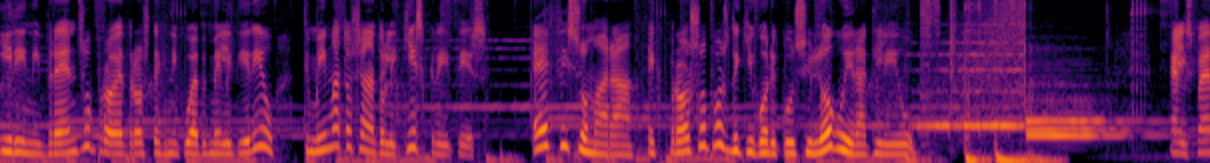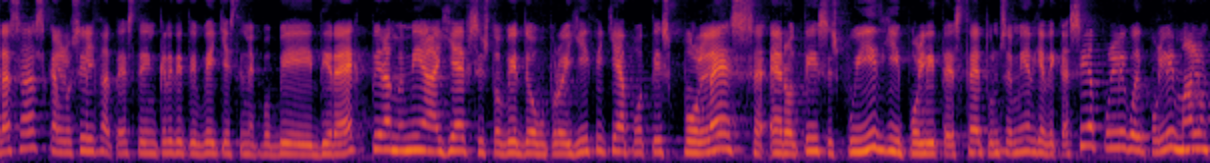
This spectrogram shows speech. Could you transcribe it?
Ειρήνη Βρέντζου, Πρόεδρος Τεχνικού Επιμελητηρίου, Τμήματος Ανατολικής Κρήτης. Έφη Σομαρά, εκπρόσωπος Δικηγορικού Συλλόγου Ηρακλείου. Καλησπέρα σας. Καλώς ήλθατε στην Κρήτη TV και στην εκπομπή Direct. Πήραμε μία γεύση στο βίντεο που προηγήθηκε από τις πολλές ερωτήσεις που οι ίδιοι οι πολίτες θέτουν σε μία διαδικασία που λίγο ή πολύ μάλλον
